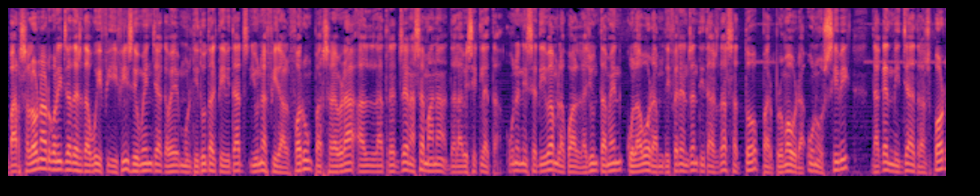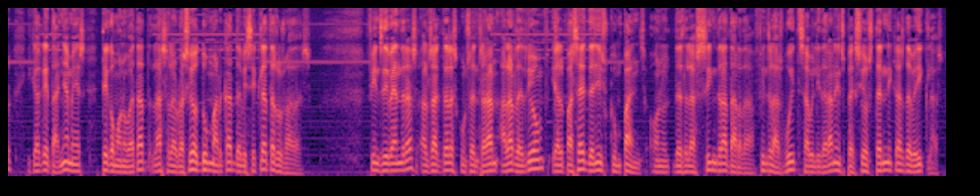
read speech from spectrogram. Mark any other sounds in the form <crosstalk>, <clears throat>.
Barcelona organitza des d'avui i fins diumenge que ve multitud d'activitats i una fira al fòrum per celebrar la tretzena setmana de la bicicleta, una iniciativa amb la qual l'Ajuntament col·labora amb diferents entitats del sector per promoure un ús cívic d'aquest mitjà de transport i que aquest any, a més, té com a novetat la celebració d'un mercat de bicicletes usades. Fins divendres, els actes es concentraran a l'Arc de Triomf i al passeig de Lluís Companys, on des de les 5 de la tarda fins a les 8 s'habilitaran inspeccions tècniques de vehicles,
